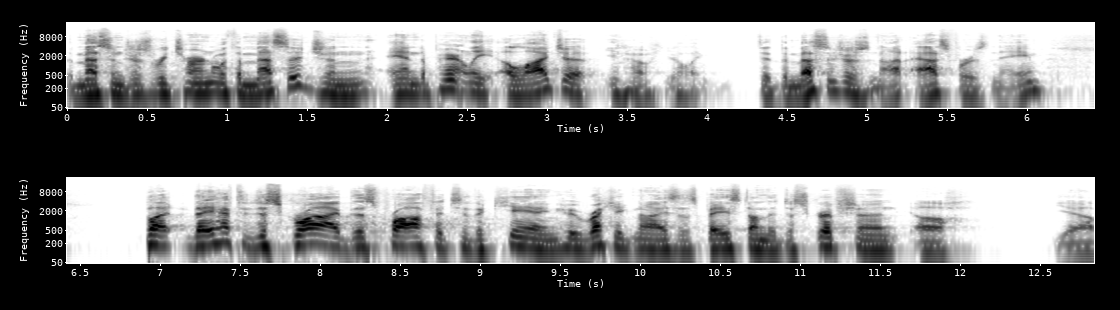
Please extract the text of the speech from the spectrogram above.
The messengers return with a message, and, and apparently Elijah, you know, you're like, did the messengers not ask for his name? But they have to describe this prophet to the king who recognizes based on the description, oh, yeah,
